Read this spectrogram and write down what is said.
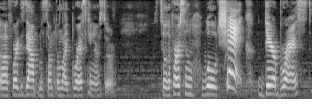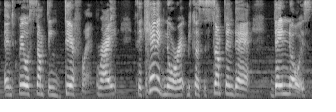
uh, for example, something like breast cancer. So the person will check their breast and feel something different, right? They can't ignore it because it's something that they know is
